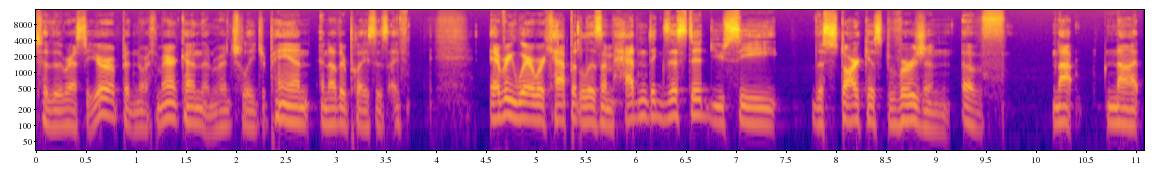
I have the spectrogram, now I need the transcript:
to the rest of Europe and North America and then eventually Japan and other places. Th- everywhere where capitalism hadn't existed, you see the starkest version of not not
